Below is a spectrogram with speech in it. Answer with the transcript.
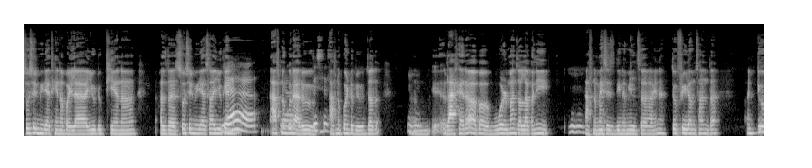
सोसियल मिडिया थिएन पहिला युट्युब थिएन अहिले त सोसियल मिडिया छ यु क्यान आफ्नो कुराहरू आफ्नो पोइन्ट अफ भ्यू जब राखेर अब वर्ल्डमा जसलाई पनि आफ्नो मेसेज दिन मिल्छ होइन? त्यो फ्रिडम छ नि त। अनि त्यो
